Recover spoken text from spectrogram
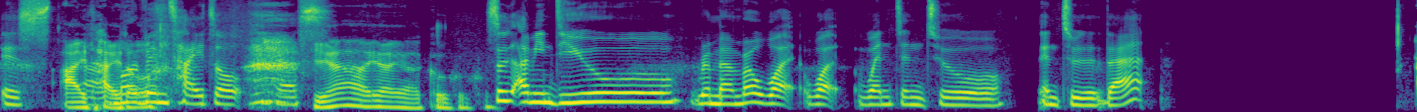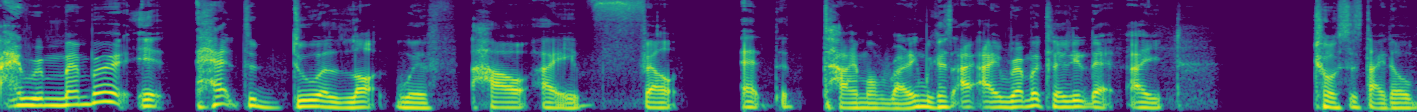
is I uh, title. Mervin title. Yes. yeah yeah yeah cool cool cool. So I mean, do you remember what what went into into that? I remember it had to do a lot with how I felt at the time of writing because I, I remember clearly that I chose this title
